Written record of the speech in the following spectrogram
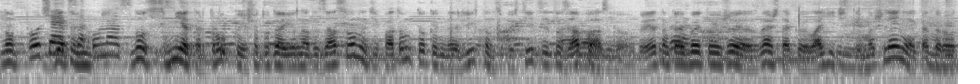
Ну, получается у нас Ну, с метр трубка, еще туда ее надо засунуть, и потом только лифтом спустить эту запаску. При этом, как бы, это уже, знаешь, такое логическое мышление, которое вот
